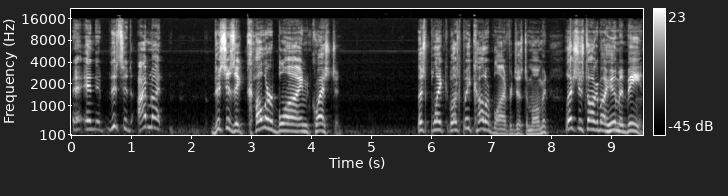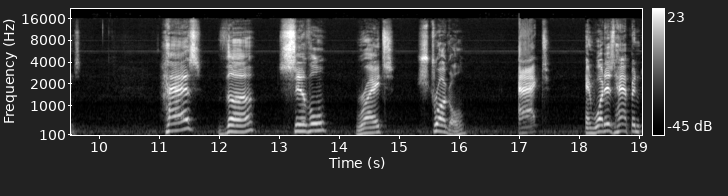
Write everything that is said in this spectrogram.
And this is I'm not this is a colorblind question. Let's play let's play colorblind for just a moment. Let's just talk about human beings. Has the civil rights struggle, act, and what has happened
